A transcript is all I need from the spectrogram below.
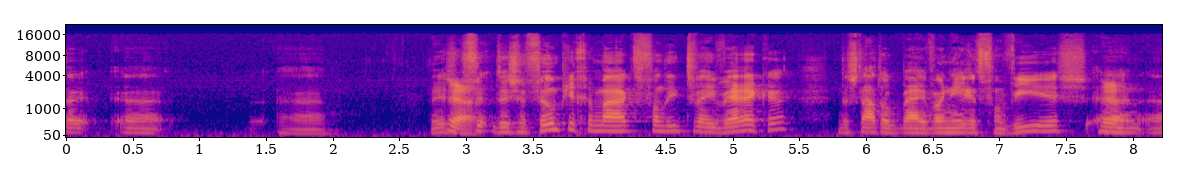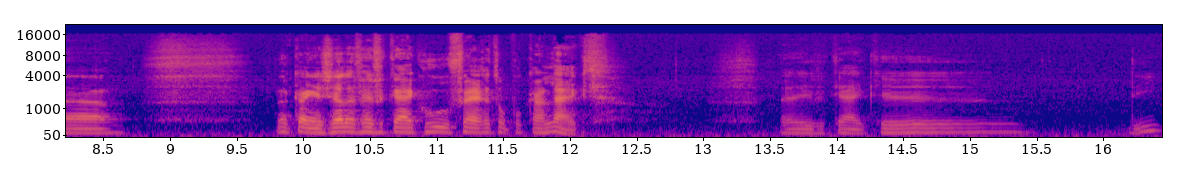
er, eh, er, is Ja. een, fi- er is een filmpje gemaakt van die twee werken. Er staat ook bij wanneer het van wie is. Ja. En eh, dan kan je zelf even kijken hoe ver het op elkaar lijkt. Even kijken. Die.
